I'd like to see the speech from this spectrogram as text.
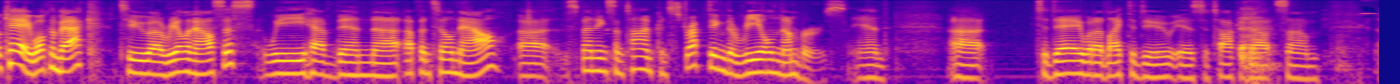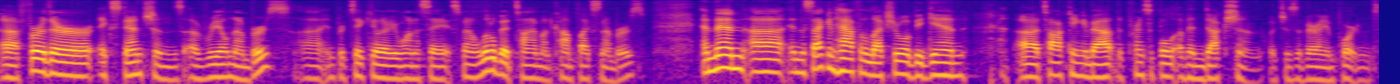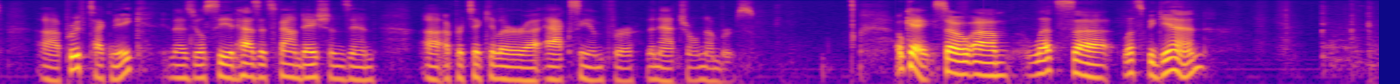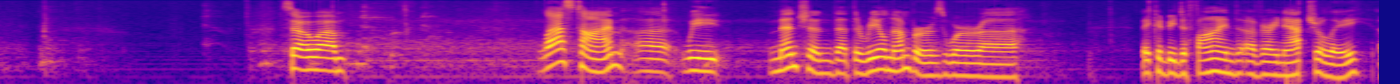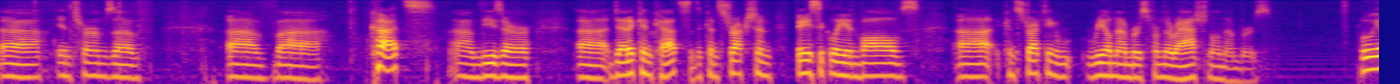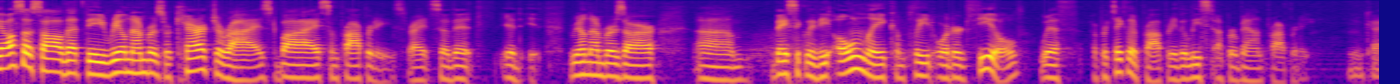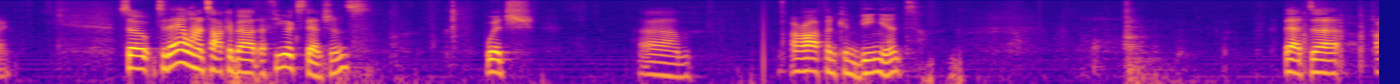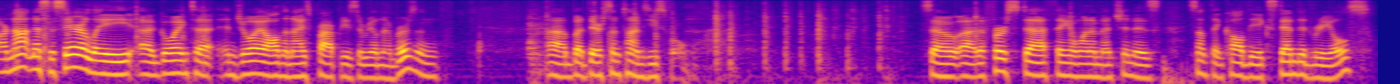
Okay, welcome back to uh, Real Analysis. We have been, uh, up until now, uh, spending some time constructing the real numbers. And uh, today, what I'd like to do is to talk about some uh, further extensions of real numbers. Uh, in particular, you want to say spend a little bit of time on complex numbers. And then in the second half of the lecture, we'll begin talking about the principle of induction, which is a very important proof technique and as you'll see, it has its foundations in uh, a particular uh, axiom for the natural numbers. Okay, so um, let's, uh, let's begin. So um, last time uh, we mentioned that the real numbers were, uh, they could be defined uh, very naturally in terms of, of cuts. Um, these are uh, Dedekind cuts. The construction basically involves uh, constructing real numbers from the rational numbers. But we also saw that the real numbers were characterized by some properties, right? So that it, it, real numbers are um, basically the only complete ordered field with a particular property, the least upper bound property. Okay. So today I want to talk about a few extensions which um, are often convenient, that uh, are not necessarily uh, going to enjoy all the nice properties of real numbers, and, uh, but they're sometimes useful. So uh, the first uh, thing I want to mention is something called the extended reals.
